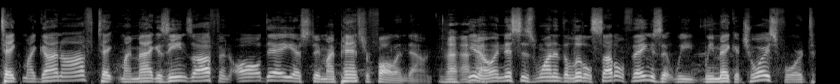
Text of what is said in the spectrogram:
take my gun off, take my magazines off, and all day yesterday my pants were falling down. you know, and this is one of the little subtle things that we, we make a choice for to,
